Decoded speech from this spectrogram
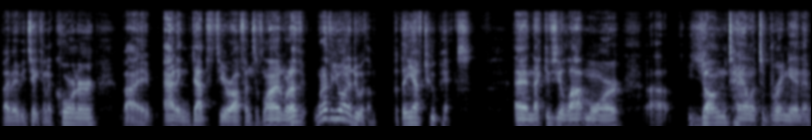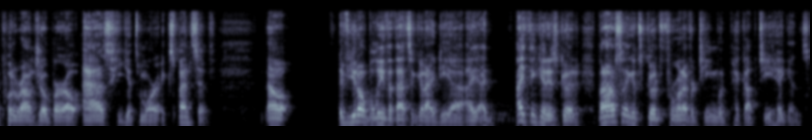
by maybe taking a corner, by adding depth to your offensive line, whatever whatever you want to do with them. But then you have two picks, and that gives you a lot more. Uh, young talent to bring in and put around Joe Burrow as he gets more expensive. Now, if you don't believe that that's a good idea, I, I I think it is good, but I also think it's good for whatever team would pick up Tee Higgins.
